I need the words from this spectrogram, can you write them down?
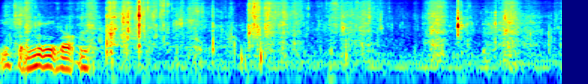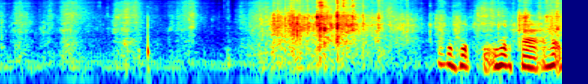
นี่เห็นนี่อีกดอกนี่เป็นเห็ดสีเห็ดขาครับ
